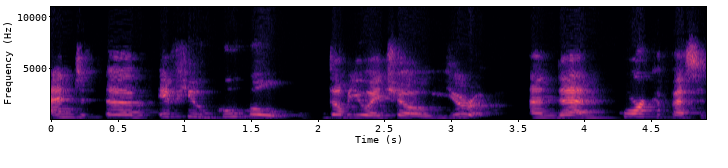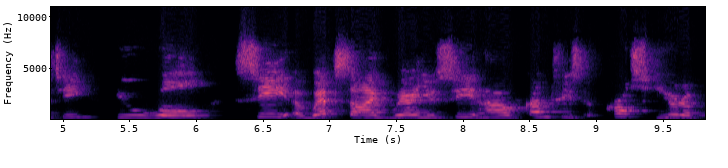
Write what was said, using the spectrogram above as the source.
And um, if you Google WHO Europe and then core capacity, you will see a website where you see how countries across Europe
